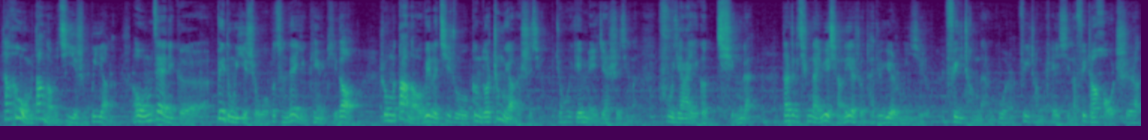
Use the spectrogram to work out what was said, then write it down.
它和我们大脑的记忆是不一样的。啊，我们在那个被动意识我不存在影片有提到，说我们大脑为了记住更多重要的事情，就会给每一件事情呢附加一个情感。当这个情感越强烈的时候，他就越容易记住。非常难过了，非常开心了，非常好吃了，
